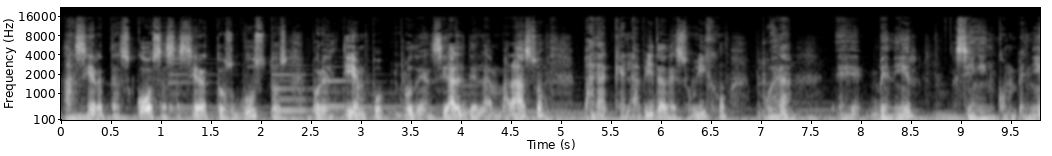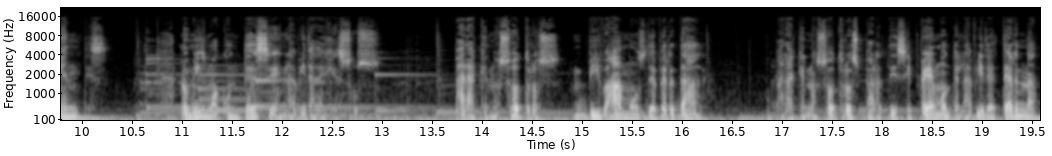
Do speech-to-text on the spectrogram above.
a ciertas cosas, a ciertos gustos por el tiempo prudencial del embarazo para que la vida de su hijo pueda eh, venir sin inconvenientes. Lo mismo acontece en la vida de Jesús. Para que nosotros vivamos de verdad, para que nosotros participemos de la vida eterna,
